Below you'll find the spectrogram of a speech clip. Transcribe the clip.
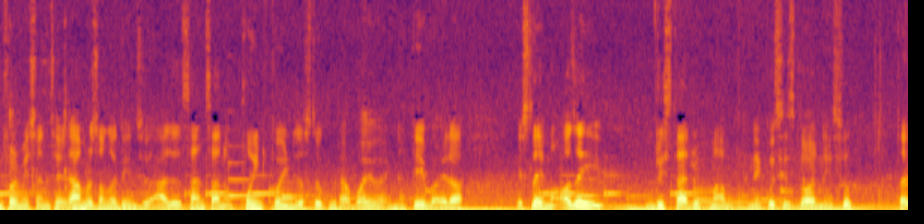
इन्फर्मेसन चाहिँ राम्रोसँग दिन्छु। आज सानो पोइन्ट पोइन्ट जस्तो कुरा भयो होइन? त्यही भएर यसलाई म अझै विस्तार रूपमा भन्ने कोसिस गर्नेछु। तर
